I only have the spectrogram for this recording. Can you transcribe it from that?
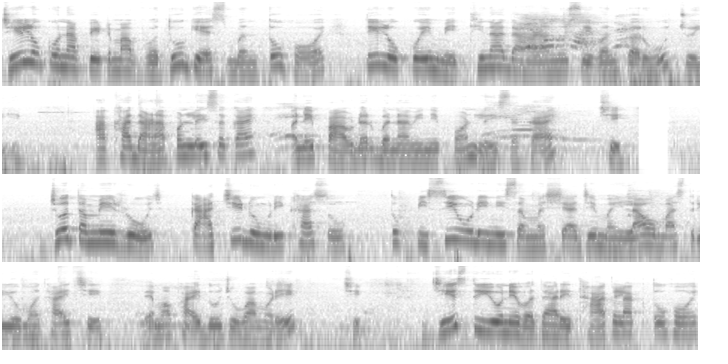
જે લોકોના પેટમાં વધુ ગેસ બનતો હોય, તે લોકોએ મેથીના દાણાનું સેવન કરવું જોઈએ. આખા દાણા પણ લઈ શકાય અને પાવડર બનાવીને પણ લઈ શકાય છે. જો તમે રોજ કાચી ડુંગળી ખાશો, તો પીસીઓડીની સમસ્યા જે મહિલાઓમાં સ્ત્રીઓમાં થાય છે, તેમાં ફાયદો જોવા મળે છે. જે સ્ત્રીઓને વધારે થાક લાગતો હોય,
